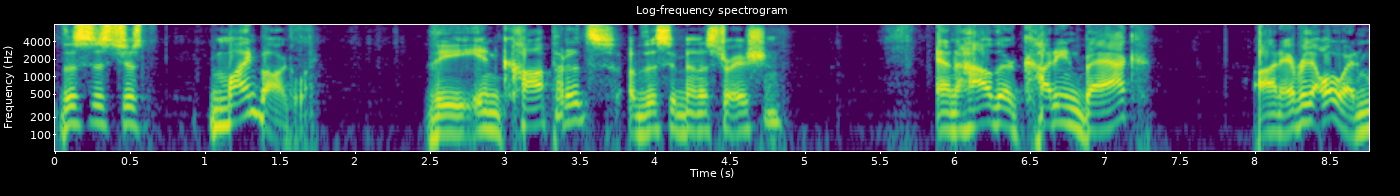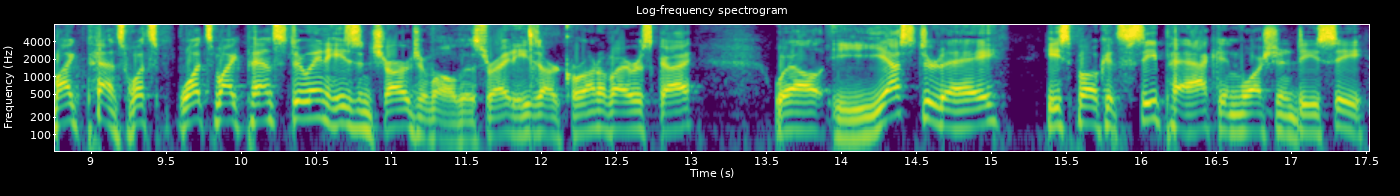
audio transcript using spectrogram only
This is just mind boggling. The incompetence of this administration and how they're cutting back on everything. Oh, and Mike Pence. What's what's Mike Pence doing? He's in charge of all this, right? He's our coronavirus guy. Well, yesterday he spoke at CPAC in Washington D.C.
